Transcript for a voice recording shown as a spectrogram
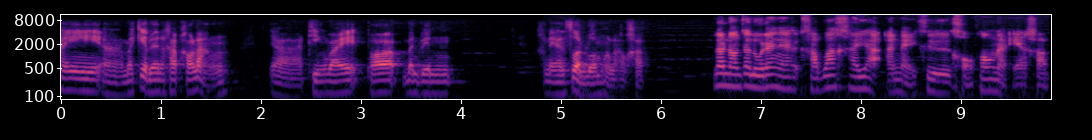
ให้อ่ามาเก็บเลยนะครับเขาหลัง อย่าทิ้งไว้ เพราะมันเป็นคะแนนส่วนรวมของเราครับ แล้วน้องจะรู้ได้ไงครับ ว่าขยะอันไหนคือของห้องไหนอะครับ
